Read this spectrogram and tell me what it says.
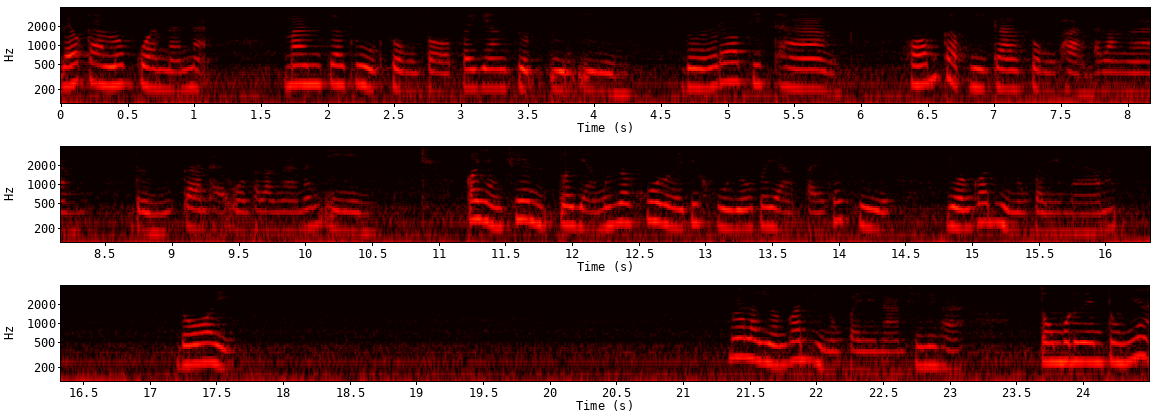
แล้วการรบกวนนั้นน่ะ มันจะถูกส่งต่อไปยังจุดอื่น ๆ โดยรอบทิศทาง พร้อมกับมีการส่งผ่านพลังงาน หรือการถ่ายโอนพลังงานนั่นเอง ก็อย่างเช่น ตัวอย่างเมื่อสักครู่เลยที่ครูยกตัวอย่างไปก็คือ โยนก้อนหินลงไปในน้ำโดย เมื่อเราโยนก้อนหินลงไปในน้ำใช่ไหมคะ ตรงบริเวณตรงเนี้ย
